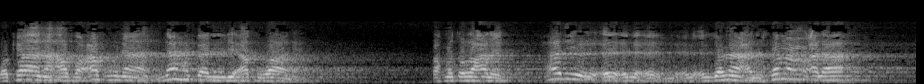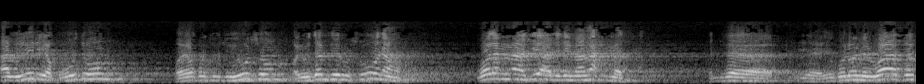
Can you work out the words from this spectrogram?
وكان أضعفنا نهبا لأقوانا رحمة الله عليه. هذه الجماعة اللي اجتمعوا على أمير يقودهم ويقود جيوشهم ويدبر شؤونهم. ولما جاء للإمام أحمد يقولون الواثق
